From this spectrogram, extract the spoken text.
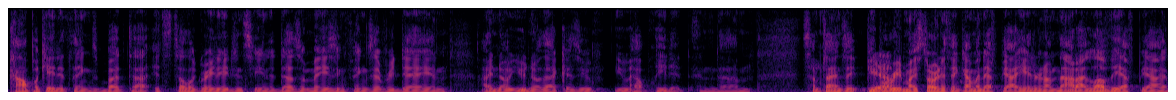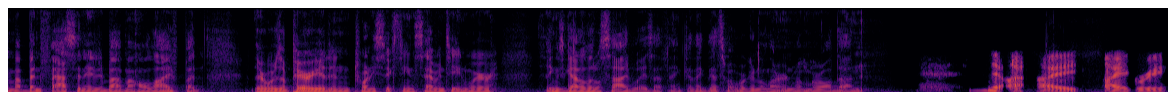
complicated things, but uh, it's still a great agency, and it does amazing things every day. And I know you know that because you you help lead it. And um, sometimes they, people yeah. read my story and they think I'm an FBI hater, and I'm not. I love the FBI. I've been fascinated about my whole life, but there was a period in 2016, 17 where things got a little sideways. I think. I think that's what we're going to learn when we're all done. Yeah, I, I I agree.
